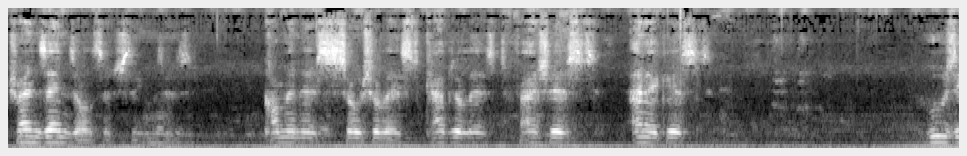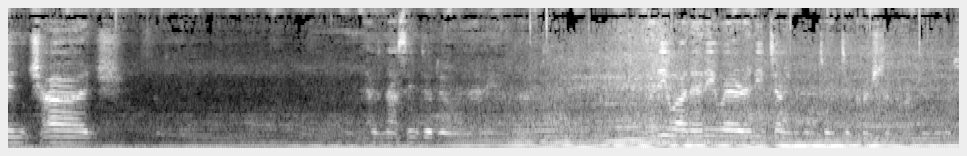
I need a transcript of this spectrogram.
transcends all such things as communist, socialist, capitalist, fascist, anarchist, who's in charge, has nothing to do with any of that. Anyone, anywhere, anytime can take to Krishna consciousness.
